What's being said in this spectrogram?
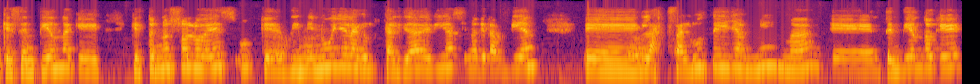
que se entienda que, esto no solo es que disminuye la calidad de vida, sino que también eh, la salud de ellas mismas, eh, entendiendo que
